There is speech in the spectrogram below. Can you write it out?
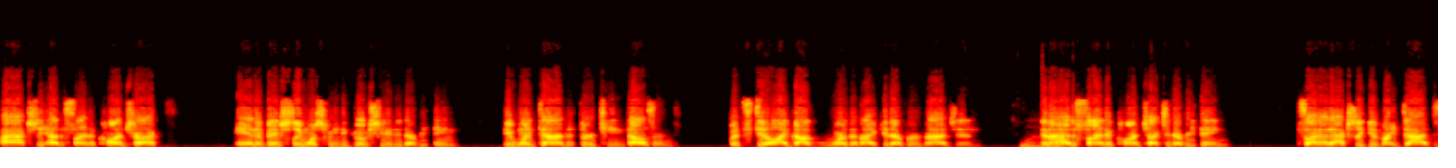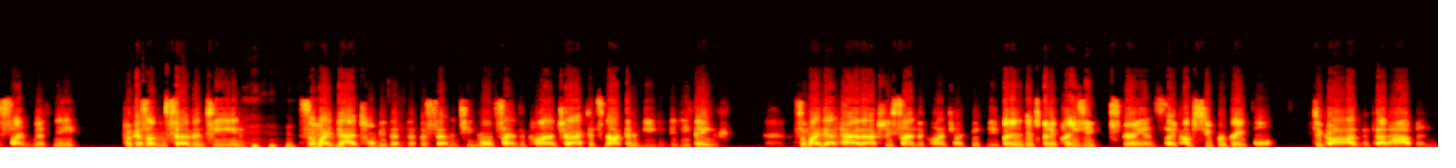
I actually had to sign a contract. And eventually, once we negotiated everything, it went down to 13,000, but still I got more than I could ever imagine. Wow. And I had to sign a contract and everything. So I had to actually get my dad to sign with me because I'm 17. so my dad told me that if a 17 year old signs a contract, it's not going to mean anything. So my dad had actually signed the contract with me, but it, it's been a crazy experience. Like I'm super grateful to God that that happened.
